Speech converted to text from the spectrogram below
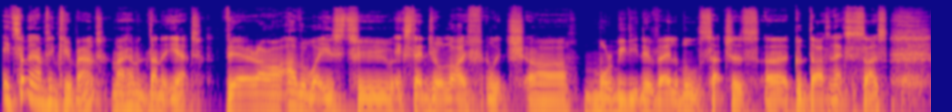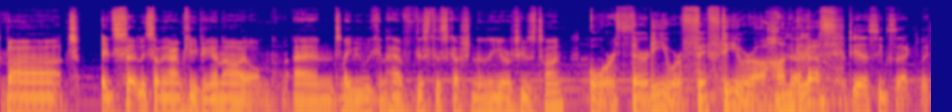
It's something I'm thinking about. I haven't done it yet. There are other ways to extend your life which are more immediately available, such as uh, good diet and exercise. But it's certainly something I'm keeping an eye on. And maybe we can have this discussion in a year or two's time. Or 30 or 50 or 100. yes, exactly.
